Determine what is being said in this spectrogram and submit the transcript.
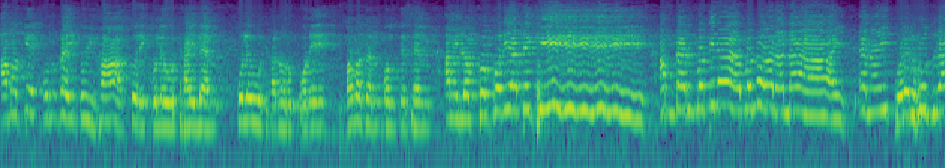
আমাকে পুনরায় দুই হাত করে কোলে উঠাইলেন। কোলে উঠানোর পরে বাবাজান বলতেছেন, আমি লক্ষ্য করিয়া দেখি আমরার মদিনা মনোয়ারা নাই। এনাই পরের হুজরা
